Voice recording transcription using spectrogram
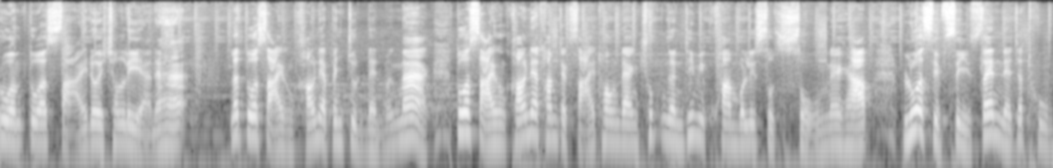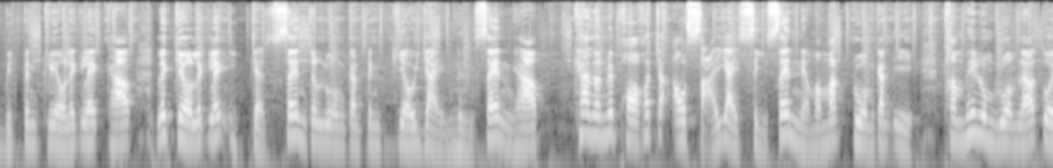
รวมตัวสายโดยเฉลี่ยนะฮะ และตัวสายของเขาเนี่ยเป็นจุดเด่นมากๆ ตัวสายของเขาเนี่ยทำจากสายทองแดงชุบเงินที่มีความบริสุทธิ์สูงนะครับลวด 14 เส้นเนี่ยจะถูกบิดเป็นเกลียวเล็กๆครับและเกลียวเล็ก ๆ อีก 7 เส้นจะรวมกันเป็นเกลียวใหญ่ 1 เส้นครับแค่นั้นไม่พอเขาจะเอาสายใหญ่ 4 เส้นเนี่ยมามัดรวมกันอีกทำให้รวมๆแล้วตัว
